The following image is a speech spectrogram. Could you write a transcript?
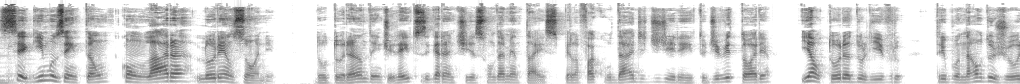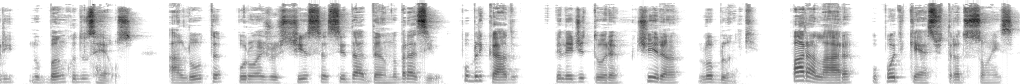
Seguimos então com Lara Lorenzoni, doutoranda em Direitos e Garantias Fundamentais pela Faculdade de Direito de Vitória e autora do livro Tribunal do Júri no Banco dos Réus A Luta por uma Justiça Cidadã no Brasil, publicado pela editora Tiran Leblanc. Para Lara, o podcast Traduções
